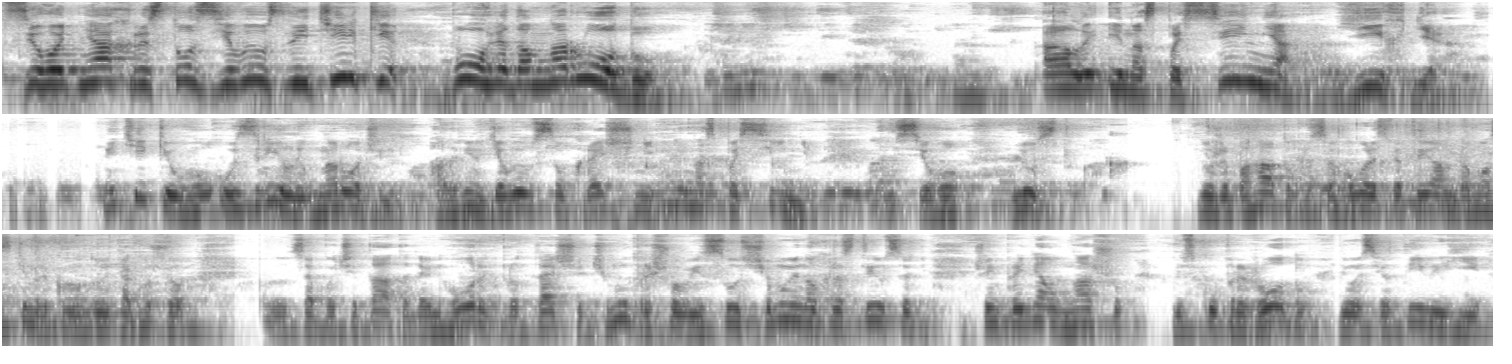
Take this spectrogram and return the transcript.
цього дня Христос з'явився не тільки поглядом народу, але і на спасіння їхнє. Не тільки його узріли в народженні, але він явився в хрещенні і на спасіння усього людства. Дуже багато про це говорить святий Іоанн Дамаскін, рекомендую також його це почитати, де він говорить про те, що чому прийшов Ісус, чому Він охрестився, що Він прийняв нашу людську природу і освятив її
